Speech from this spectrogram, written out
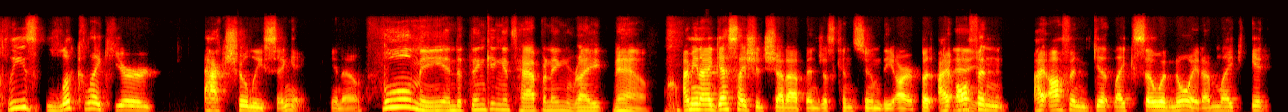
please look like you're actually singing you know? Fool me into thinking it's happening right now. I mean i guess i should shut up and just consume the art but i yeah, often yeah. i often get like so annoyed. I'm like it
